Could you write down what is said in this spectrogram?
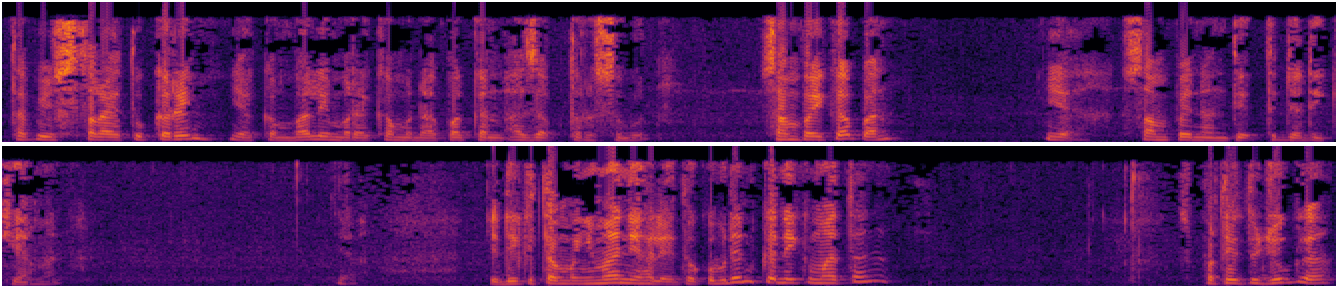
tapi setelah itu kering ya kembali mereka mendapatkan azab tersebut sampai kapan? ya sampai nanti terjadi kiamat jadi kita mengimani hal itu. Kemudian kenikmatan seperti itu juga.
